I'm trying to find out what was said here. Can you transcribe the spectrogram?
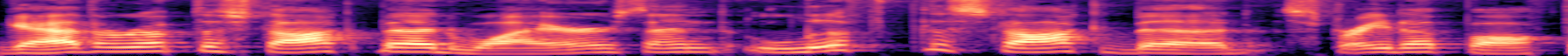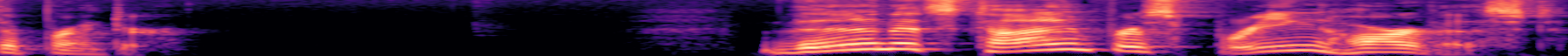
Gather up the stock bed wires and lift the stock bed straight up off the printer. Then it's time for spring harvest,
